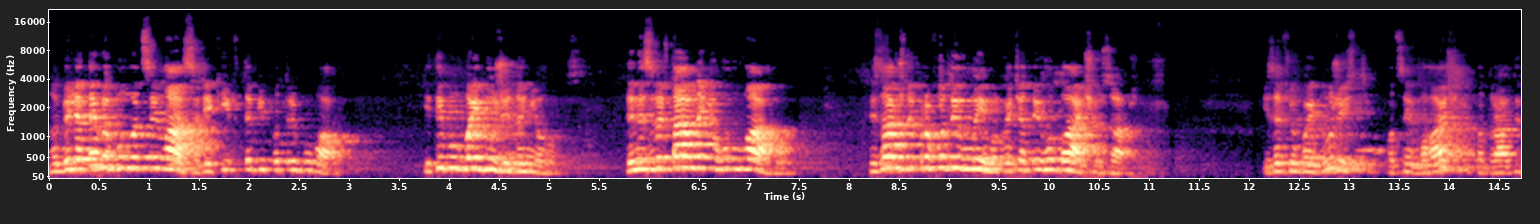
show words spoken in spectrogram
Ну біля тебе був оцей лазер, який в тобі потребував. І ти був байдужий до нього. Ти не звертав на нього увагу. Ти завжди проходив мимо, хоча ти його бачив завжди. І за цю байдужість оцей багач потратив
